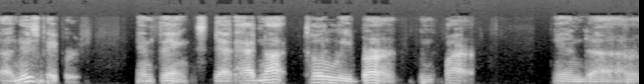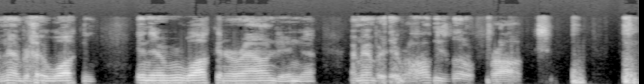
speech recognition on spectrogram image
uh, newspapers and things that had not totally burned in the fire. And uh, I remember walking in there, we're walking around, and uh, I remember there were all these little frogs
